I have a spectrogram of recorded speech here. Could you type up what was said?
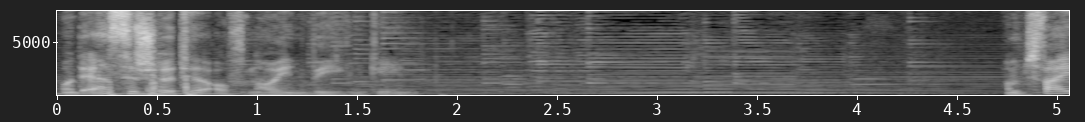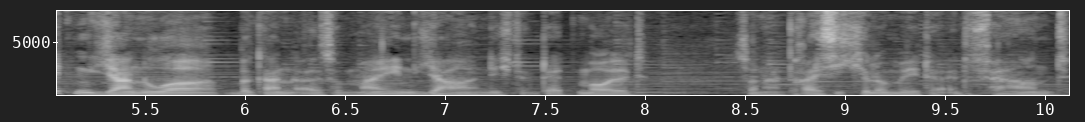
und erste Schritte auf neuen Wegen gehen. Am 2. Januar begann also mein Jahr nicht in Detmold, sondern 30 Kilometer entfernt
